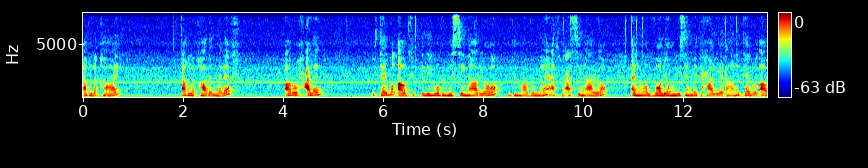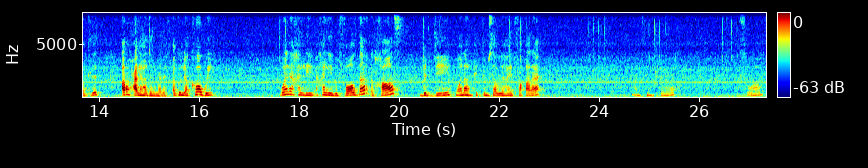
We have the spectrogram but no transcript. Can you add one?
أغلق هاي. أغلق هذا الملف. أروح على ال table outlet اللي هو ضمن السيناريو مثل ما قلنا أدخل على السيناريو. annual volume اللي سميته حاليا أنا table outlet. أروح على هذا الملف. أقول له copy وين أخليه؟ أخليه بال folder الخاص. بال D وين أنا كنت مسوية هاي SWAT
